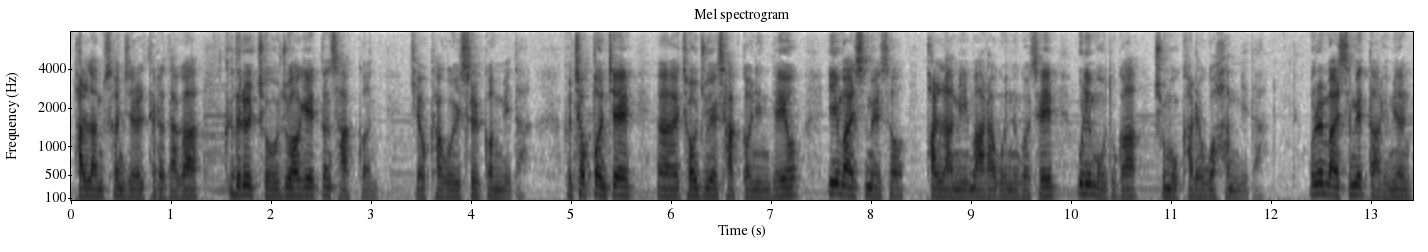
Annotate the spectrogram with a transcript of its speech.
발람 선지자를 데려다가 그들을 저주하게 했던 사건 기억하고 있을 겁니다. 그 첫 번째 어, 저주의 사건인데요. 이 말씀에서 발람이 말하고 있는 것에 우리 모두가 주목하려고 합니다. 오늘 말씀에 따르면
